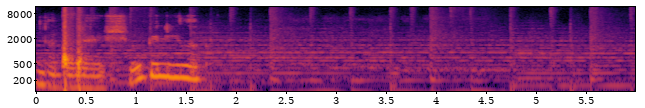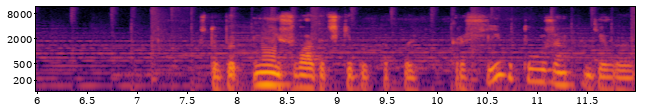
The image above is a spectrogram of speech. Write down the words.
Добавляю еще белилок. Чтобы низ ваточки был такой красивый тоже. Делаю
